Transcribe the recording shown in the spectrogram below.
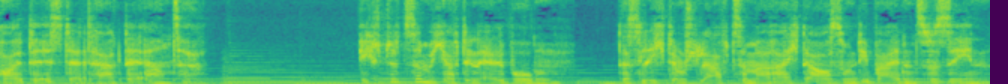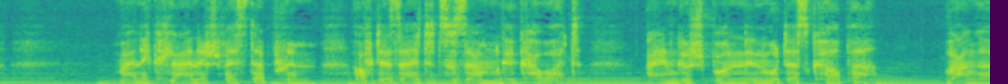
Heute ist der Tag der Ernte. Ich stütze mich auf den Ellbogen. Das Licht im Schlafzimmer reicht aus, um die beiden zu sehen. Meine kleine Schwester Prim auf der Seite zusammengekauert, eingesponnen in Mutters Körper, Wange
